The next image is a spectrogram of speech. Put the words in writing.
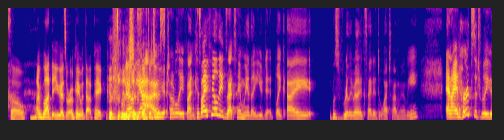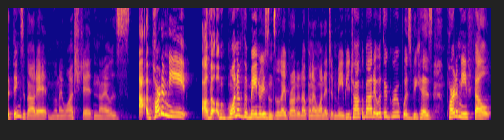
So I'm glad that you guys were okay with that pick No, yeah, sent it to I me. was totally fine because I feel the exact same way that you did. Like I was really, really excited to watch that movie, and I had heard such really good things about it, and then I watched it, and I was uh, part of me. Uh, the, one of the main reasons that I brought it up and I wanted to maybe talk about it with a group was because part of me felt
